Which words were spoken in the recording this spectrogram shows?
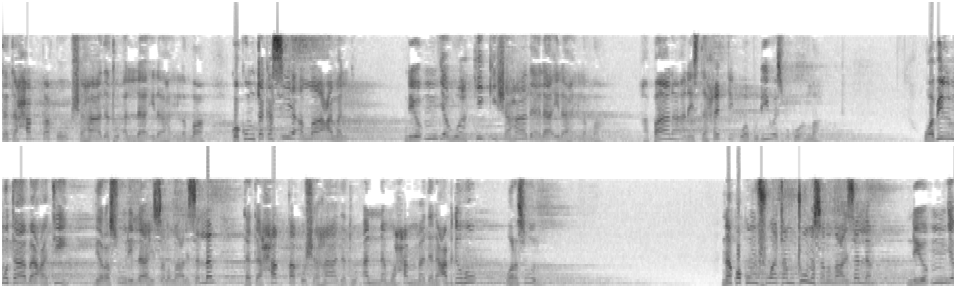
تتحقق شهادة أن لا إله إلا الله kwa kumtakasia Allah amal ndiyo mja huhakiki shahada ya la ilaha illa Allah hapana anastahili kuabudiwa isipokuwa Allah وبالمتابعه لرسول الله صلى الله عليه وسلم تتحقق شهاده ان محمدا عبده ورسوله na kwa kumfuata mtume sallallahu alaihi wasallam ndiyo mja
